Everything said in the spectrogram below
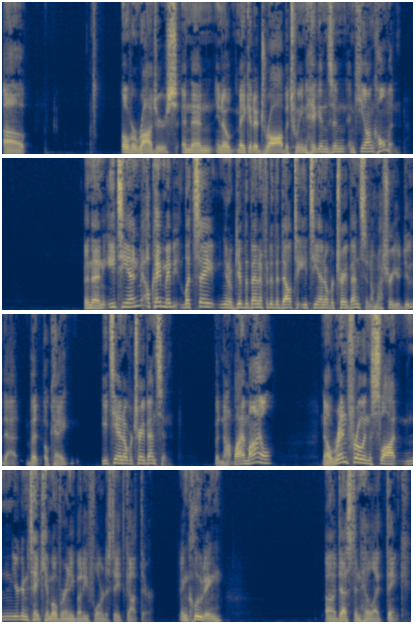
uh over Rodgers and then, you know, make it a draw between Higgins and, and Keon Coleman. And then Etienne, okay, maybe let's say, you know, give the benefit of the doubt to Etienne over Trey Benson. I'm not sure you do that, but okay. Etienne over Trey Benson, but not by a mile. Now, Renfrow in the slot, mm, you're going to take him over anybody Florida State's got there, including uh, Destyn Hill, I think,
